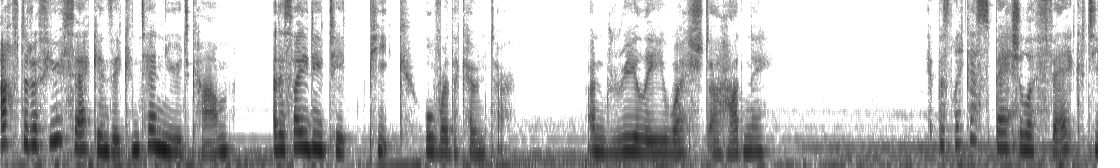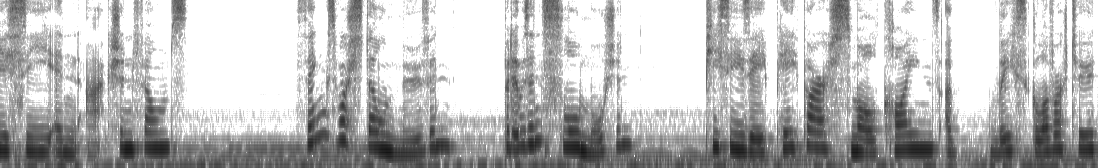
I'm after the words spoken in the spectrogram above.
After a few seconds of continued calm, I decided to peek over the counter and really wished I hadn't. It was like a special effect you see in action films. Things were still moving, but it was in slow motion. Pieces of paper, small coins, a lace glove or two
